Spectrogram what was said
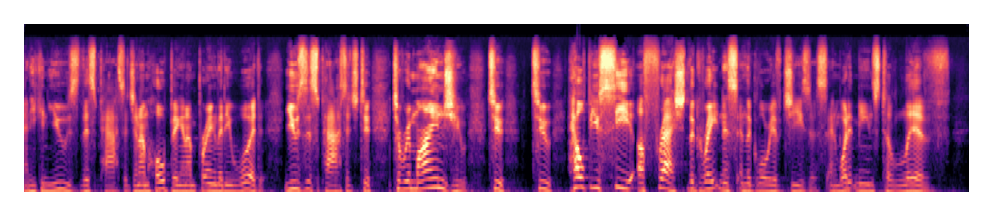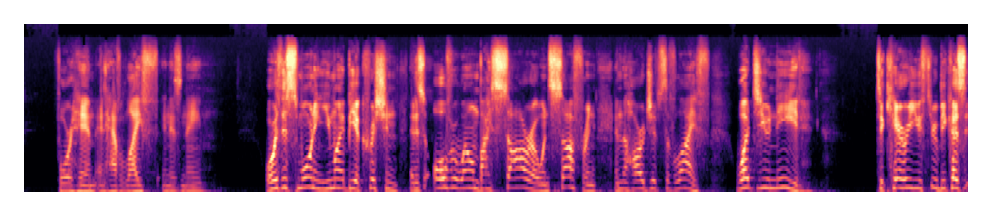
And he can use this passage. And I'm hoping and I'm praying that he would use this passage to, to remind you, to, to help you see afresh the greatness and the glory of Jesus and what it means to live for him and have life in his name. Or this morning, you might be a Christian that is overwhelmed by sorrow and suffering and the hardships of life. What do you need to carry you through? Because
